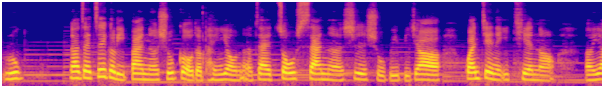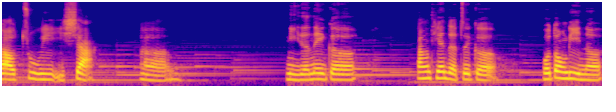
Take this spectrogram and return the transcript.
如那在这个礼拜呢，属狗的朋友呢，在周三呢是属于比较关键的一天呢，呃，要注意一下，呃，你的那个当天的这个活动力呢，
